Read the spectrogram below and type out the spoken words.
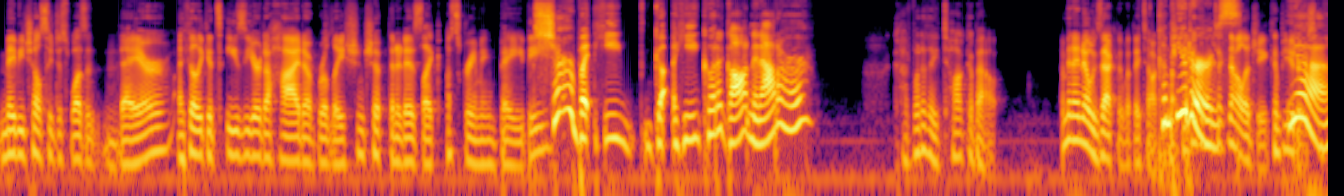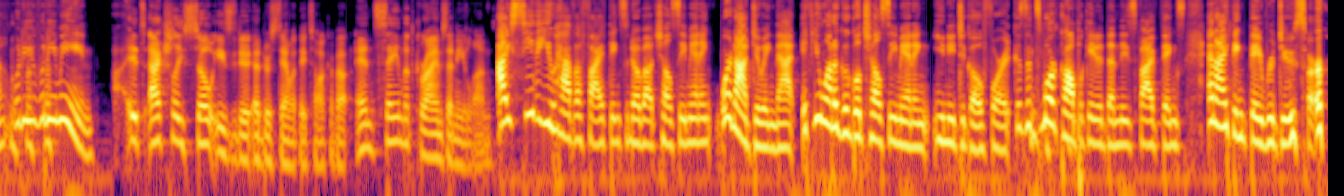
Maybe Chelsea just wasn't there. I feel like it's easier to hide a relationship than it is like a screaming baby. Sure, but he got, he could have gotten it out of her. God, what do they talk about? I mean, I know exactly what they talk computers. about. Computers, technology, computers. Yeah. What do you What do you mean? It's actually so easy to understand what they talk about. And same with Grimes and Elon. I see that you have a five things to know about Chelsea Manning. We're not doing that. If you want to Google Chelsea Manning, you need to go for it because it's more complicated than these five things, and I think they reduce her.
